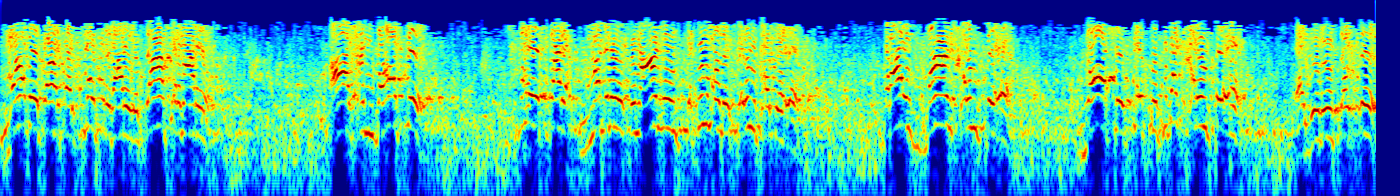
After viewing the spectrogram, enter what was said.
وعدے طور پر سوچ کے بارے میں کیا فرما رہے آج ہم بہت سے سوچ پر مدنی انعامی یقینوں میں شریف ہوتے ہیں۔ پرائز بانڈ خریدتے ہیں۔ بہت سے سرٹیفکیٹ خریدتے ہیں۔ اور یہ نہیں سوچتے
